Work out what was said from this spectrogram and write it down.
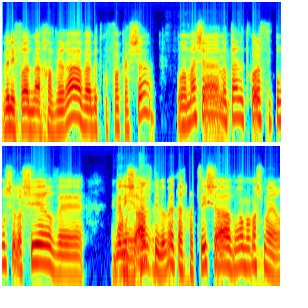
ונפרד מהחברה, והיה בתקופה קשה. הוא ממש נתן את כל הסיפור של השיר, ו... ונשאבתי, יותר... באמת, חצי שעה עברה ממש מהר.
